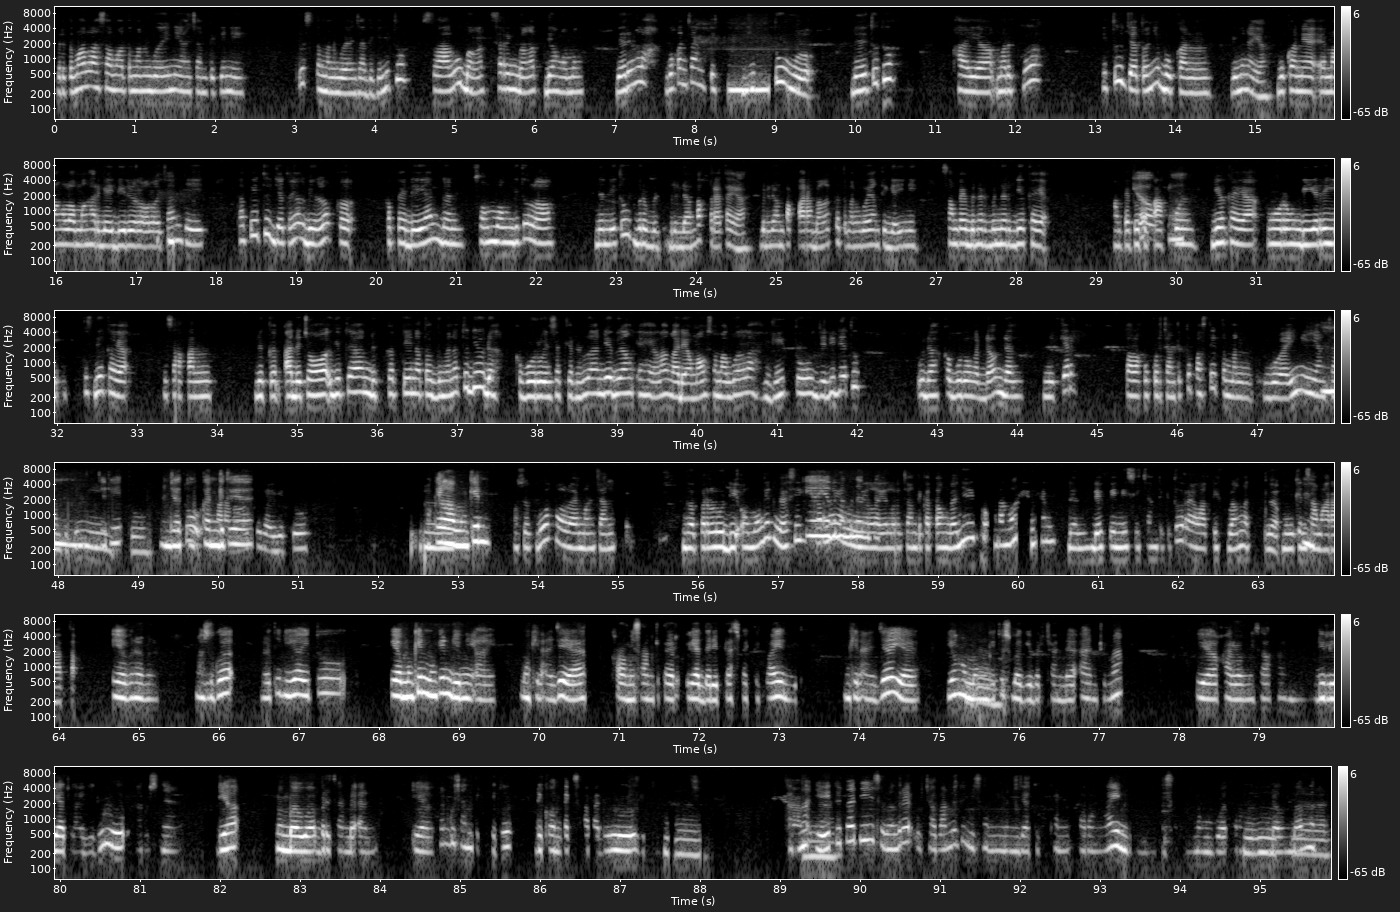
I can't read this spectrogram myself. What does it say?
berteman lah sama teman gue ini yang cantik ini. Terus teman gue yang cantik ini tuh selalu banget sering banget dia ngomong biarin lah gue kan cantik. Hmm. gitu mulu. Dan itu tuh kayak menurut gue itu jatuhnya bukan gimana ya bukannya emang lo menghargai diri lo lo cantik tapi itu jatuhnya lebih lo ke kepedean dan sombong gitu loh. Dan itu ber- ber- berdampak ternyata ya berdampak parah banget ke teman gue yang tiga ini. Sampai bener-bener dia kayak sampai Ya tutup akun dia kayak ngurung diri. Terus dia kayak misalkan deket ada cowok gitu yang deketin atau gimana tuh dia udah keburu insecure duluan. Dia bilang eh lah nggak ada yang mau sama gue lah gitu. Jadi dia tuh udah keburu ngedown dan mikir tolak ukur cantik tuh pasti teman gue ini yang cantik Hmm, ini jadi gitu. Itu menjatuhkan gitu ya? kayak gitu. Oke Hmm, lah mungkin. Maksud gue kalau emang cantik nggak perlu diomongin nggak sih? Iya iya karena yang benar-benar menilai lo cantik atau enggaknya itu orang lain kan? Dan definisi cantik itu relatif banget nggak mungkin Hmm. sama rata. Iya benar-benar maksud gue berarti dia itu ya mungkin mungkin gini ay mungkin aja ya kalau misalkan kita lihat dari perspektif lain gitu. Mungkin aja ya dia ngomong Mm-mm. gitu sebagai bercandaan cuma ya kalau misalkan dilihat lagi dulu harusnya dia membawa bercandaan ya kan gue cantik itu di konteks apa dulu gitu Mm-mm. karena ya itu tadi sebenarnya ucapan lu tuh bisa menjatuhkan orang lain gitu. bisa membuat orang Mm-mm, down banget benar.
